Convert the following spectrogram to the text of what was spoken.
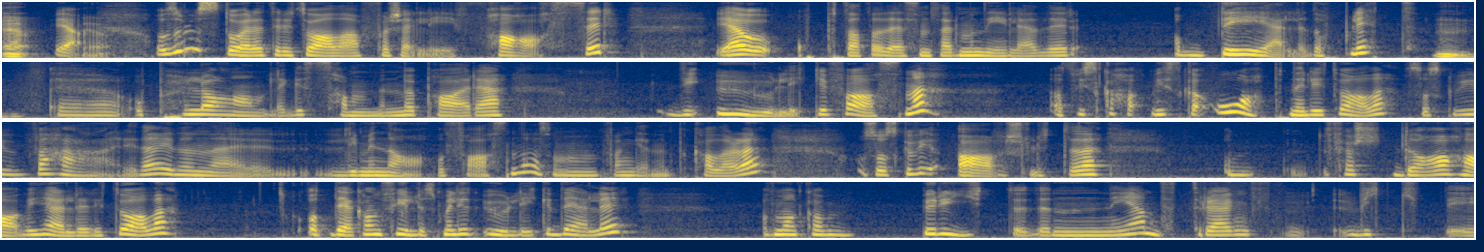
Ja, ja. ja. Og så består et ritual av forskjellige faser. Jeg er jo opptatt av det som seremonileder å dele det opp litt. Mm. Uh, og planlegge sammen med paret de ulike fasene. At vi skal, ha, vi skal, åpne ritualet, så skal vi være i det i denne liminalfasen, da, som van Genep kaller det. Og så skal vi avslutte det. Og først da har vi hele ritualet. Og det kan fylles med litt ulike deler. At man kan bryte det ned, tror jeg er viktig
